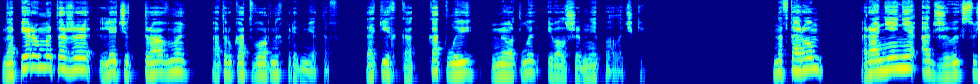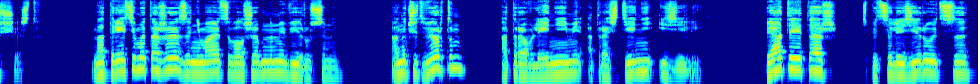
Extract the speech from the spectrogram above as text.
На первом этаже лечат травмы от рукотворных предметов, таких как котлы, метлы и волшебные палочки. На втором — ранения от живых существ. На третьем этаже занимаются волшебными вирусами, а на четвертом отравлениями от растений и зелий. Пятый этаж специализируется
